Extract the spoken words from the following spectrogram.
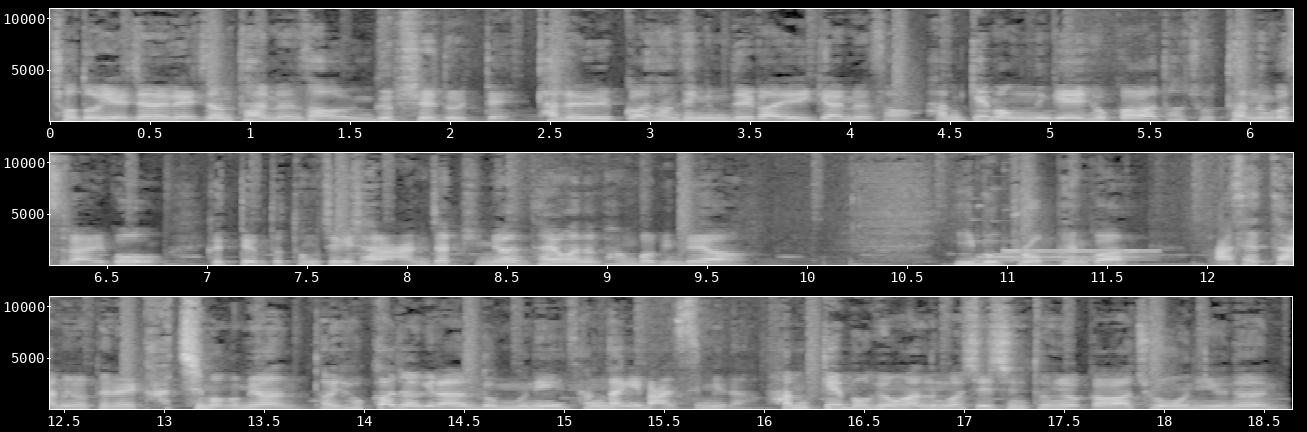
저도 예전에 레전트 하면서 응급실 돌 때 다른 의과 선생님들과 얘기하면서 함께 먹는 게 효과가 더 좋다는 것을 알고 그때부터 통증이 잘 안 잡히면 사용하는 방법인데요. 이부프로펜과 아세트 아미노펜을 같이 먹으면 더 효과적이라는 논문이 상당히 많습니다. 함께 복용하는 것이 진통 효과가 좋은 이유는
